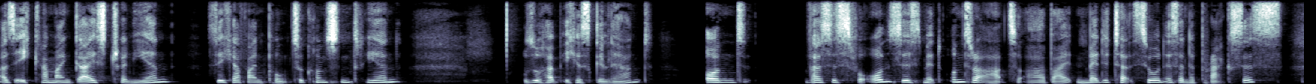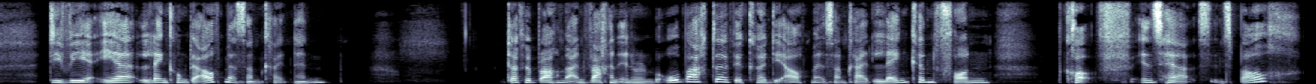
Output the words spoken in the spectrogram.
Also ich kann meinen Geist trainieren, sich auf einen Punkt zu konzentrieren. So habe ich es gelernt. Und was es für uns ist, mit unserer Art zu arbeiten, Meditation ist eine Praxis, die wir eher Lenkung der Aufmerksamkeit nennen. Dafür brauchen wir einen wachen inneren Beobachter. Wir können die Aufmerksamkeit lenken von Kopf ins Herz, ins Bauch,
